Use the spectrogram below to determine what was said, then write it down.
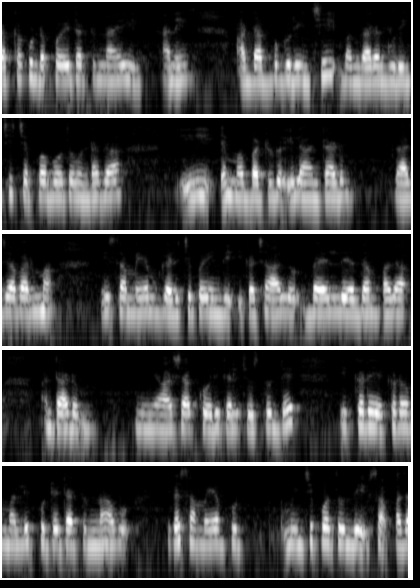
దక్కకుండా పోయేటట్టున్నాయి అని ఆ డబ్బు గురించి బంగారం గురించి చెప్పబోతూ ఉండగా ఈ ఎమ్మభట్టుడు ఇలా అంటాడు. రాజావర్మ నీ సమయం గడిచిపోయింది ఇక చాలు బయలుదేరదాం పద అంటాడు. నీ ఆశ కోరికలు చూస్తుంటే ఇక్కడే ఎక్కడో మళ్ళీ పుట్టేటట్టున్నావు. ఇక సమయం పు మించిపోతుంది. పద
